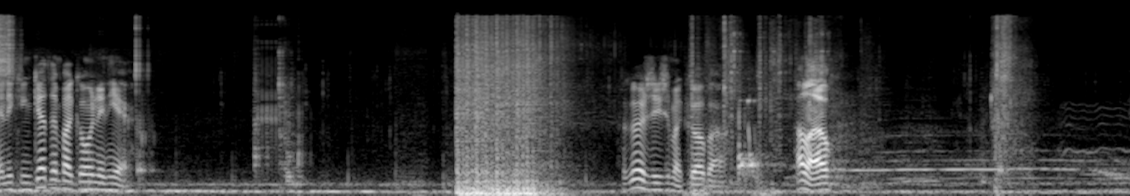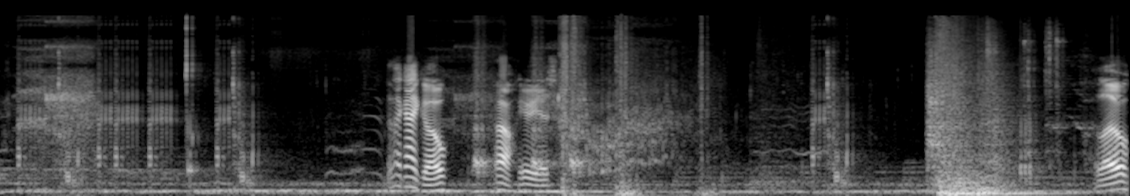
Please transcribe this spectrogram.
And you can get them by going in here. I'll go using my crowbar. Hello. Where'd that guy go? Oh, here he is. Hello?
